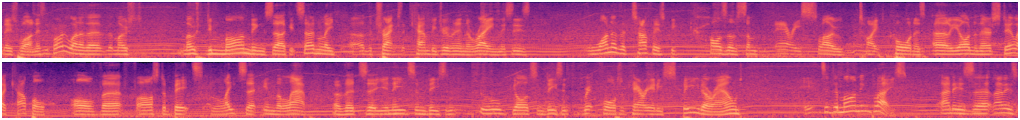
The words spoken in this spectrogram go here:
this one. This is probably one of the, the most most demanding circuits, certainly uh, the tracks that can be driven in the rain. This is one of the toughest because of some very slow, tight corners early on, and there are still a couple of uh, faster bits later in the lap that uh, you need some decent, oh god, some decent grip for to carry any speed around. It's a demanding place. That is, uh, that is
